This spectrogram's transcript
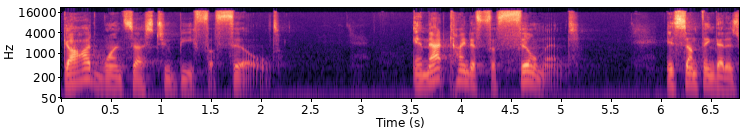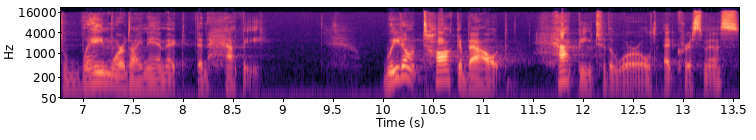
God wants us to be fulfilled. And that kind of fulfillment is something that is way more dynamic than happy. We don't talk about happy to the world at Christmas,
